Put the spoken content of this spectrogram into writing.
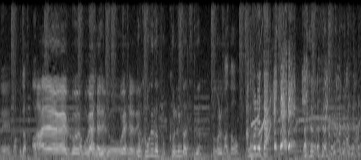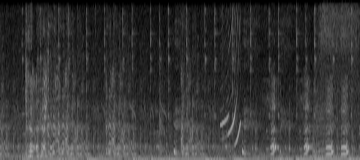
네. 바꾸자. 아, 아, 아, 그거 바꾸면 포기하셔야 안 돼요. 되죠. 포기하셔야 돼요. 형 거기도 버- 걸린 것 같은데요? 그 걸릴 것 같다고? 안 걸렸다.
